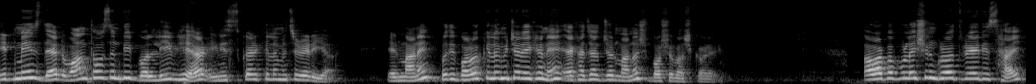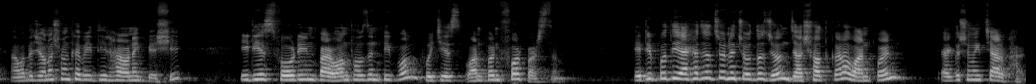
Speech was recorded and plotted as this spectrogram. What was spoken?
It means that one thousand people live here in square kilometre area এর মানে প্রতি বর্গ কিলোমিটার এখানে এক হাজার জন মানুষ বসবাস করে। Our population growth rate is high আমাদের জনসংখ্যা বৃদ্ধির হার অনেক বেশি। It is fourteen per one thousand people which is one point four percent এটি প্রতি এক হাজার জনে চোদ্দ জন, যা শতকরা ওয়ান পয়েন্ট এক দশমিক চার ভাগ।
